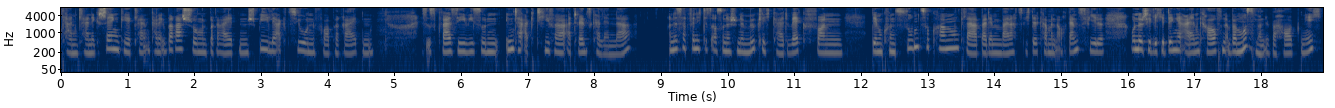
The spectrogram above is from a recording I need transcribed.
kann kleine Geschenke, kleine Überraschungen bereiten, Spiele, Aktionen vorbereiten. Es ist quasi wie so ein interaktiver Adventskalender, und deshalb finde ich das auch so eine schöne Möglichkeit, weg von dem Konsum zu kommen. Klar, bei dem Weihnachtswichtel kann man auch ganz viel unterschiedliche Dinge einkaufen, aber muss man überhaupt nicht.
